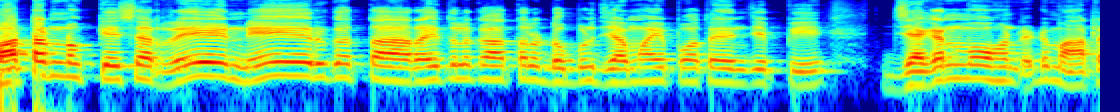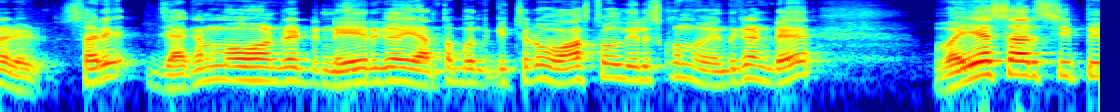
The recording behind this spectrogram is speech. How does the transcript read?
బటన్ నొక్కేశారు. రే నేరుగా రైతుల ఖాతాలో డబ్బులు జమ అయిపోతాయని చెప్పి జగన్మోహన్ రెడ్డి మాట్లాడాడు. సరే జగన్మోహన్ రెడ్డి నేరుగా ఎంతమందికి ఇచ్చాడో వాస్తవాలు తెలుసుకుందాం. ఎందుకంటే వైఎస్ఆర్సీపీ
